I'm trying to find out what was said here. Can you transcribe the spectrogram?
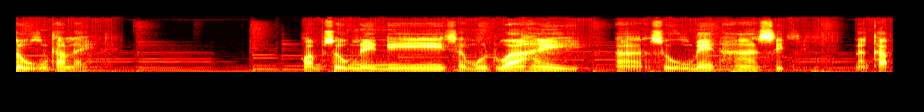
สูงเท่าไหร่ ความสูงในนี้สมมุติว่าให้สูงเมตรห้าสิบนะครับ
